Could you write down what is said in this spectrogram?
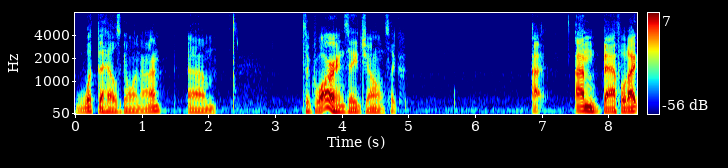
what the hell's going on. Um, Jaguar and Zay Jones, like I, I'm baffled. I,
